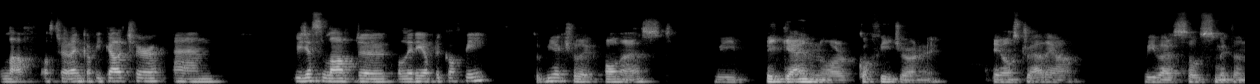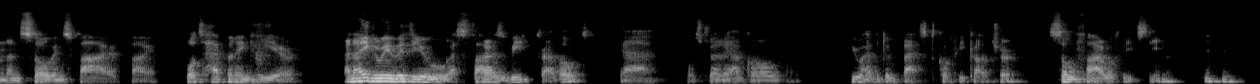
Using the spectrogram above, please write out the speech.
love Australian coffee culture and we just love the quality of the coffee. To be actually honest, we began our coffee journey in Australia. We were so smitten and so inspired by what's happening here. And I agree with you as far as we traveled. Yeah, Australia, go. You have the best coffee culture so far, what we've seen.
